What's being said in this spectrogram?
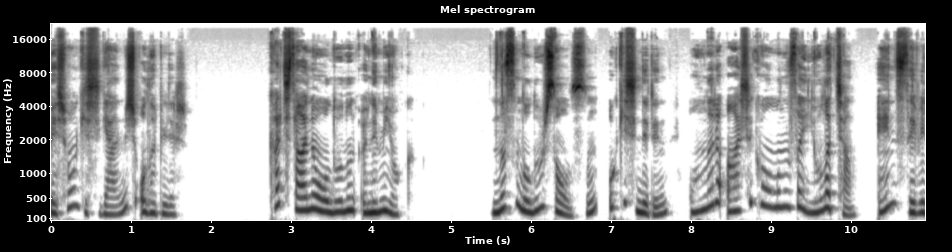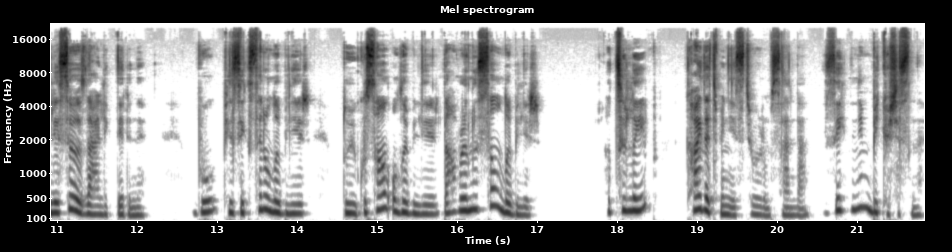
5-10 kişi gelmiş olabilir. Kaç tane olduğunun önemi yok. Nasıl olursa olsun o kişilerin onlara aşık olmanıza yol açan en sevilesi özelliklerini, bu fiziksel olabilir, duygusal olabilir, davranışsal olabilir. Hatırlayıp kaydetmeni istiyorum senden. Zihninin bir köşesine.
